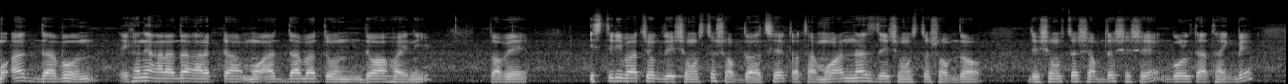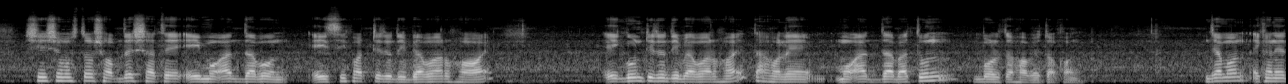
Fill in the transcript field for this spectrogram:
মুআদ্দাবুন, এখানে আলাদা আরেকটা মুআদ্দাবাতুন দেওয়া হয়নি, তবে স্ত্রীবাচক যে সমস্ত শব্দ আছে তথা মোয়ান্নাস যে সমস্ত শব্দ, যে সমস্ত শব্দ শেষে গোলতা থাকবে সেই সমস্ত শব্দের সাথে এই মোয়াদ্দাবন এই সিফারটি যদি ব্যবহার হয়, এই গুণটি যদি ব্যবহার হয়, তাহলে মোয়াদ্দাবাতুন বলতে হবে তখন। যেমন এখানে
